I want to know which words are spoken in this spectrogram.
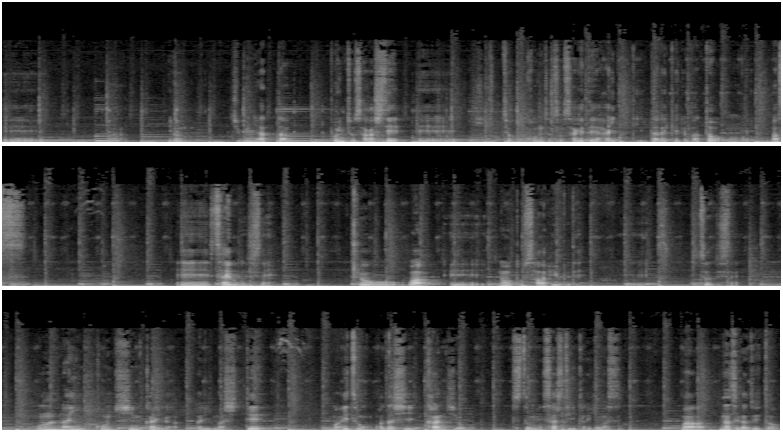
えーまあ、いろん自分に合ったポイントを探して、えー、混雑を下げて入っていただければと思います、えー、最後にですね今日は、えー、ノートサーフィン部で、実はですねオンライン懇親会がありまして、まあ、いつも私幹事を務めさせていただきます。まあなぜかというと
